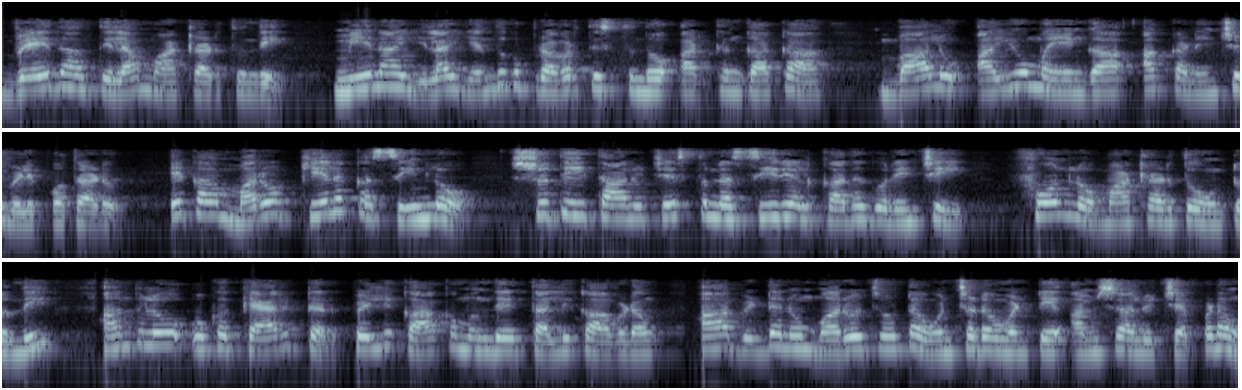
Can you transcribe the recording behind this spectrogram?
వేదాంతిలా మాట్లాడుతుంది. మీనా ఇలా ఎందుకు ప్రవర్తిస్తుందో అర్థం కాక బాలు అయోమయంగా అక్కడి నుంచి వెళ్ళిపోతాడు ఇక మరో కీలక సీన్లో శృతి తాను చేస్తున్న సీరియల్ కథ గురించి ఫోన్లో మాట్లాడుతూ ఉంటుంది. అందులో ఒక క్యారెక్టర్ పెళ్ళి కాకముందే తల్లి కావడం ఆ బిడ్డను మరో చోట ఉంచడం వంటి అంశాలు చెప్పడం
